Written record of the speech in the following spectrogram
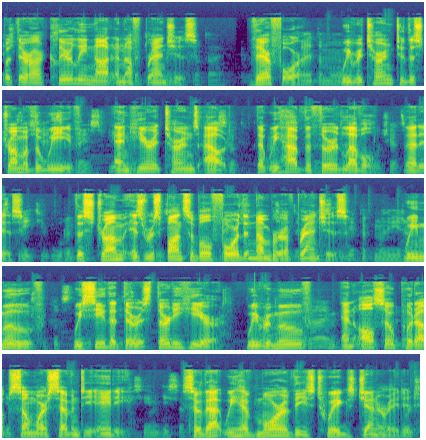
but there are clearly not enough branches. Therefore, we return to the strum of the weave, and here it turns out that we have the third level, that is, the strum is responsible for the number of branches. We move, we see that there is 30 here, we remove, and also put up somewhere 70, 80, so that we have more of these twigs generated.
